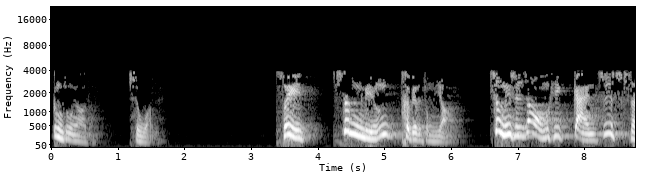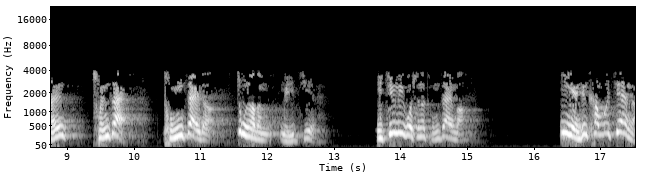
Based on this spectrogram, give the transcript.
更重要的是我们，所以圣灵特别的重要，圣灵是让我们可以感知神存在、同在的重要的媒介。你经历过神的同在吗？你眼睛看不见呢。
